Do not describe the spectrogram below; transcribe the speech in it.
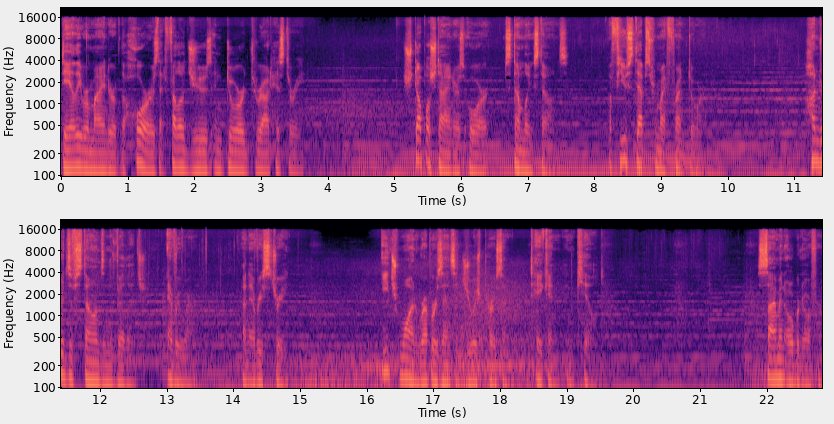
daily reminder of the horrors that fellow Jews endured throughout history. Stolpersteiners, or stumbling stones, a few steps from my front door. Hundreds of stones in the village, everywhere, on every street. Each one represents a Jewish person taken and killed. Simon Oberdorfer,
